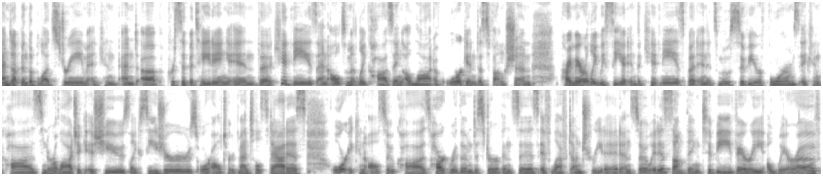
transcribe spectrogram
end up in the bloodstream and can end up precipitating in the kidneys and ultimately causing a lot of organ dysfunction. Primarily, we see it in the kidneys, but in its most severe forms, it can cause neurologic issues like seizures or altered mental status, or it can also cause heart rhythm disturbances if left untreated. And so it is something to be very aware of,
